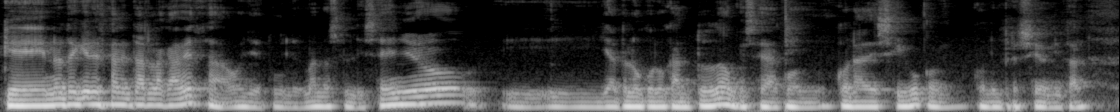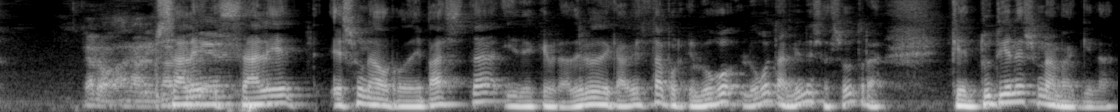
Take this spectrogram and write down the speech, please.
¿Que no te quieres calentar la cabeza? Oye, tú les mandas el diseño y, y ya te lo colocan todo, aunque sea con, con adhesivo, con, con impresión y tal. Claro, analizar. Sale, también- sale, es un ahorro de pasta y de quebradero de cabeza, porque luego, luego también esa es otra. Que tú tienes una máquina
